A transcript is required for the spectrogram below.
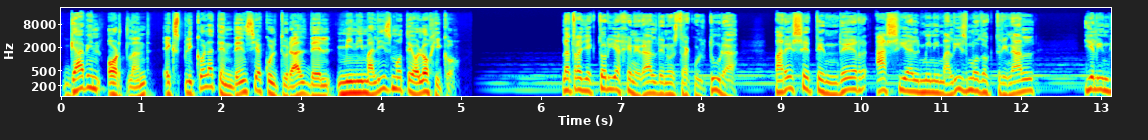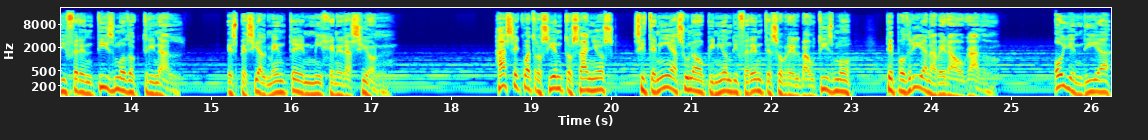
Gavin Ortland explicó la tendencia cultural del minimalismo teológico. La trayectoria general de nuestra cultura parece tender hacia el minimalismo doctrinal y el indiferentismo doctrinal, especialmente en mi generación. Hace 400 años, si tenías una opinión diferente sobre el bautismo, te podrían haber ahogado. Hoy en día,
